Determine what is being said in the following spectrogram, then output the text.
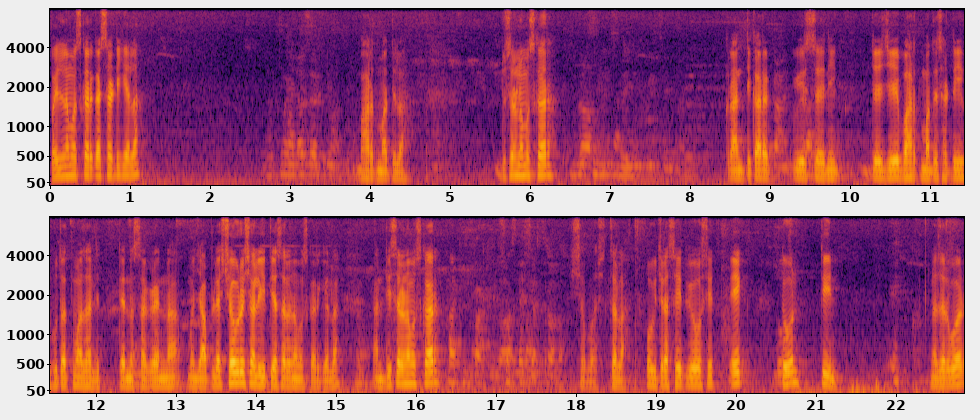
पहिला नमस्कार कशासाठी केला? भारत मातेला. दुसरा नमस्कार? क्रांतिकारक वीर सैनिक जे जे भारत मातेसाठी हुतात्मा झालेत त्यांना सगळ्यांना म्हणजे आपल्या शौर्यशाली इतिहासाला नमस्कार केला. आणि तिसरा नमस्कार? शबाश चला पवित्रासहित व्यवस्थित. एक दोन तीन. नजरवर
